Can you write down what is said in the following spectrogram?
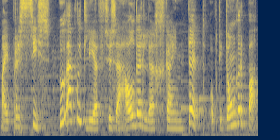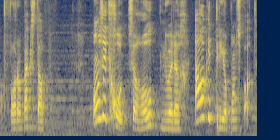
my presies hoe ek moet leef soos 'n helder lig skyn dit op die donker pad waarop ek stap. Ons het God se hulp nodig elke tree op ons pad.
